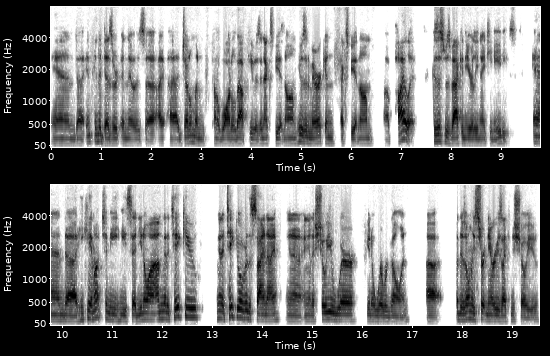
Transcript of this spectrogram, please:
and uh, in, in the desert, and there was a, a, gentleman kind of waddled up. He was an ex-Vietnam. He was an American ex-Vietnam uh, pilot because this was back in the early 1980s. And uh, he came up to me and he said, "You know, I'm going to take you. I'm going to take you over the Sinai, and I'm going to show you where you know where we're going. Uh, but there's only certain areas I can show you.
